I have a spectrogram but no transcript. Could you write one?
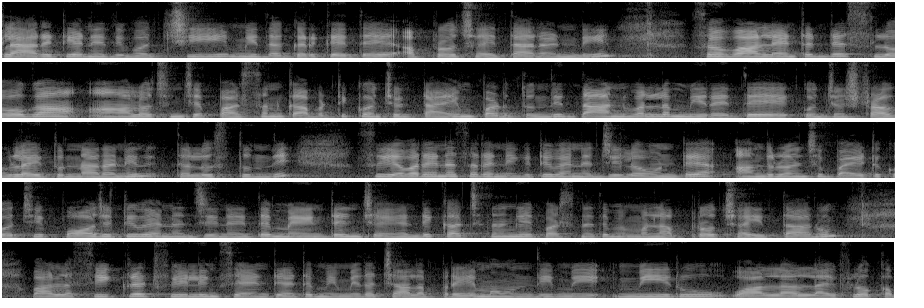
క్లారిటీ అనేది వచ్చి మీ దగ్గరికి అయితే అప్రోచ్ అవుతారండి సో వాళ్ళు ఏంటంటే స్లోగా ఆలోచించే పర్సన్ కాబట్టి కొంచెం టైం పడుతుంది. దానివల్ల మీరైతే కొంచెం స్ట్రగుల్ అవుతున్నారని తెలుస్తుంది. సో ఎవరైనా సరే నెగిటివ్ ఎనర్జీలో ఉంటే అందులో నుంచి బయటకు వచ్చి పాజిటివ్ ఎనర్జీని అయితే మెయింటైన్ చేయండి. ఖచ్చితంగా ఈ పర్సన్ అయితే మిమ్మల్ని అప్రోచ్ అవుతారు వాళ్ళ సీక్రెట్ ఫీలింగ్స్ ఏంటి అంటే మీ మీద చాలా ప్రేమ ఉంది. మీ మీరు వాళ్ళ లైఫ్లో ఒక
